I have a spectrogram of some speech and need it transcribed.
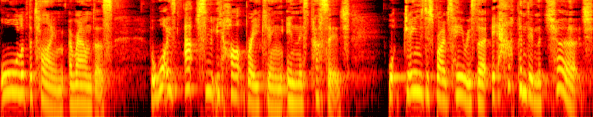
all of the time around us. But what is absolutely heartbreaking in this passage, what James describes here is that it happened in the church.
